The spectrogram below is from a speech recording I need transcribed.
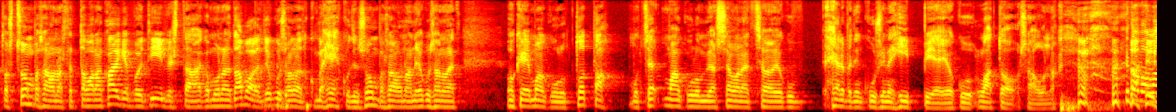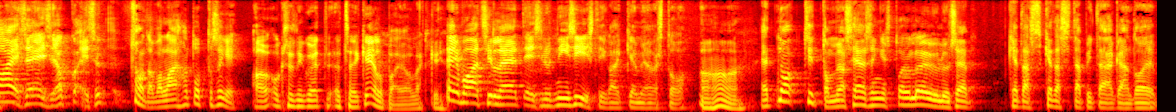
tuosta sompasaunasta, että tavallaan kaiken voi tiivistää aika monella tavalla. Että joku sanoi, että kun mä hehkutin sompasaunaan, niin joku sanoi, että okei, mä oon kuullut tota, mutta se, mä oon kuullut myös sellainen, että se on joku helvetin kusinen hippien joku latosauna. ja tavallaan ei se, ei se, ei se, se on tavallaan ihan totta sekin. A- Onko se niinku, että et se ei kelpaa jollekin? Ei vaan, että silleen, että ei se nyt niin siistiä kaikkien mielestä ole. Ahaa. Et no, sitten on myös Helsingissä toi löyly, se, ketäs, ketäs sitä pitääkään, toi.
